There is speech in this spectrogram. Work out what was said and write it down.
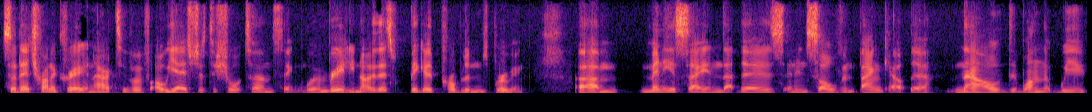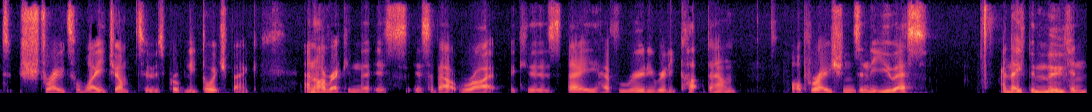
so they're trying to create a narrative of, oh yeah, it's just a short-term thing. When really, no, there's bigger problems brewing. Um, many are saying that there's an insolvent bank out there. Now, the one that we'd straight away jump to is probably Deutsche Bank and I reckon that it's it's about right because they have really really cut down operations in the US, and they've been moving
